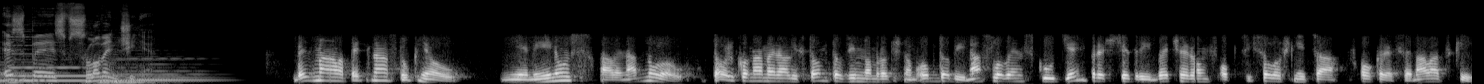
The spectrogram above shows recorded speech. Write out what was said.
SBS v Slovenčine. Bezmála 15 stupňov. Nie mínus, ale nad nulou. Toľko namerali v tomto zimnom ročnom období na Slovensku deň pred štedrým večerom v obci Sološnica v okrese Malacky.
